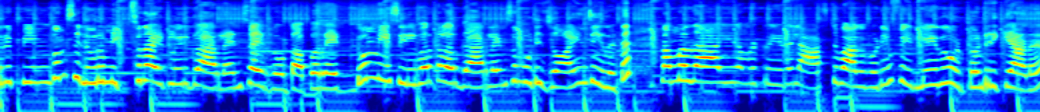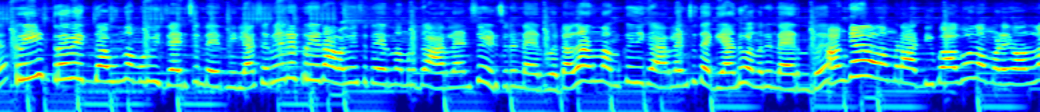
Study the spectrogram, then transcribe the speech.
ഒരു പിങ്കും സിൽവറും മിക്സ്ഡ് ആയിട്ടുള്ള ഒരു ഗാർലൻസ് ആയിരുന്നു കേട്ടോ. അപ്പൊ റെഡും ഈ സിൽവർ കളർ ഗാർലൻസും കൂടി ജോയിൻ ചെയ്തിട്ട് നമ്മൾ ഈ നമ്മുടെ ട്രീയുടെ ലാസ്റ്റ് ഭാഗം കൂടിയും ഫിൽ ചെയ്ത് കൊടുത്തോണ്ടിരിക്കുകയാണ്. ട്രീ ഇത്ര വലുതാവും നമ്മൾ വിചാരിച്ചിട്ടുണ്ടായിരുന്നില്ല. ചെറിയൊരു ട്രീയുടെ അളവ് വെച്ചിട്ടായിരുന്നു നമ്മൾ ഗാർലൻസ് മേടിച്ചിട്ടുണ്ടായിരുന്നത് കേട്ടോ. അതാണ് നമുക്ക് ഈ ഗാർലൻസ് തികയാണ്ട് വന്നിട്ടുണ്ടായിരുന്നത്. അങ്ങനെ നമ്മുടെ അടിഭാഗവും നമ്മുടെ ഉള്ള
